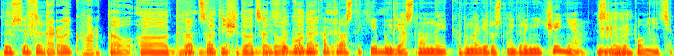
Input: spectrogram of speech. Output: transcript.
То есть это Второй квартал э, 2020 года. Когда как раз таки были основные коронавирусные ограничения, если mm-hmm. вы помните.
